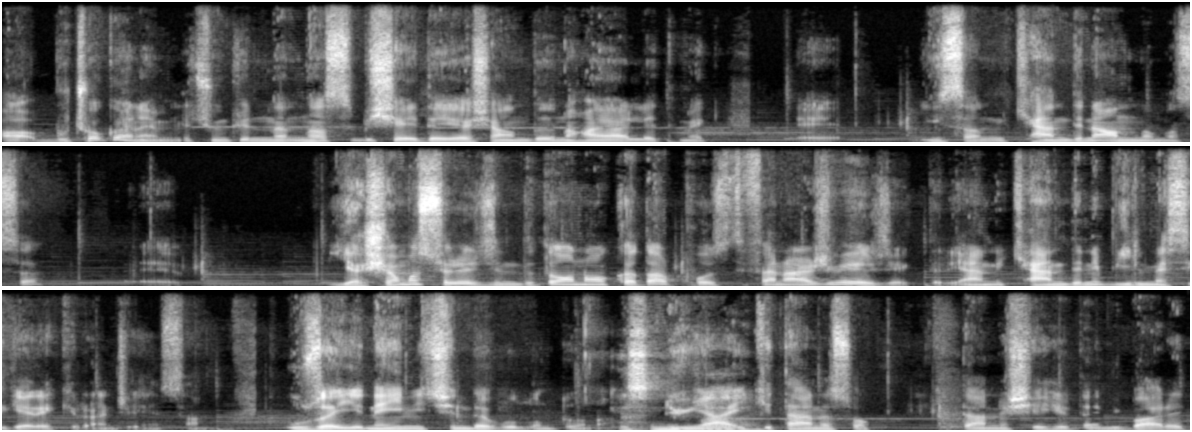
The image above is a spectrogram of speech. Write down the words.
Aa, Bu çok önemli. Çünkü na- nasıl bir şeyde yaşandığını hayal etmek, insanın kendini anlaması, yaşama sürecinde de ona o kadar pozitif enerji verecektir. Yani kendini bilmesi gerekir önce insan. Uzayı neyin içinde bulunduğunu. Kesinlikle Dünya iki tane sokak, iki tane şehirden ibaret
